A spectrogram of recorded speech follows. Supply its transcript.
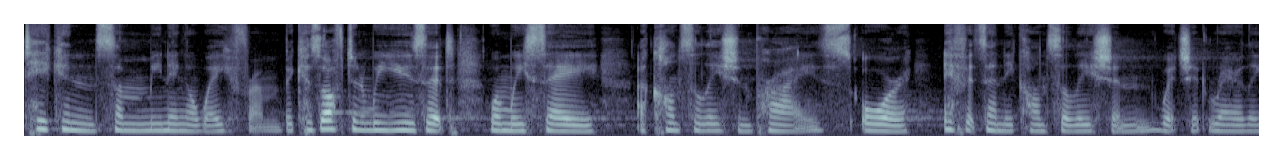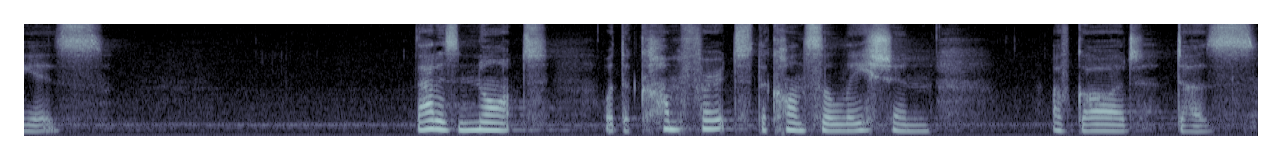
taken some meaning away from because often we use it when we say a consolation prize or if it's any consolation, which it rarely is. That is not what the comfort, the consolation of God does.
